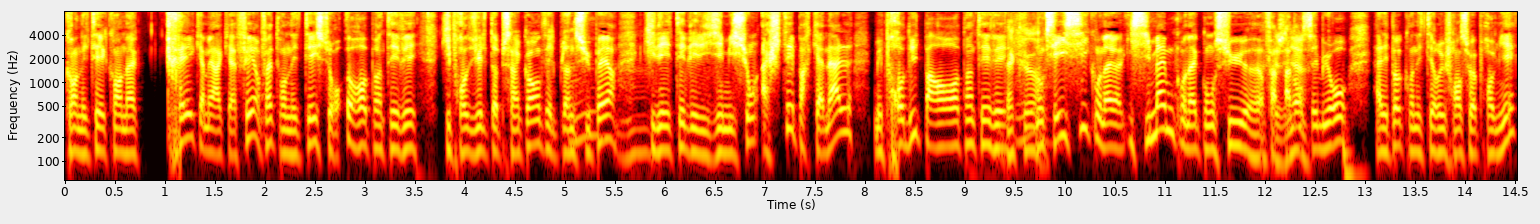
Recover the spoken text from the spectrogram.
quand on était quand on a créé Caméra Café. En fait, on était sur Europe 1 TV qui produisait le top 50 et le Mmh, plein de super, qui étaient des émissions achetées par Canal, mais produites par Europe 1 TV. Donc c'est ici qu'on a, ici même qu'on a conçu, euh, enfin c'est pas dans ces bureaux. À l'époque, on était rue François 1er,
